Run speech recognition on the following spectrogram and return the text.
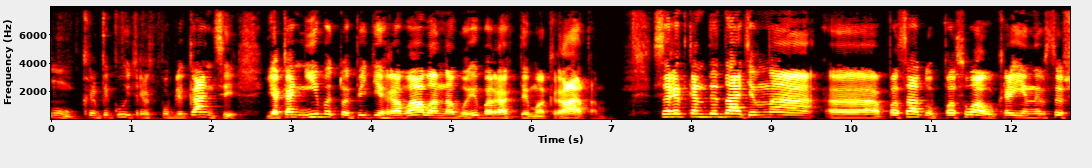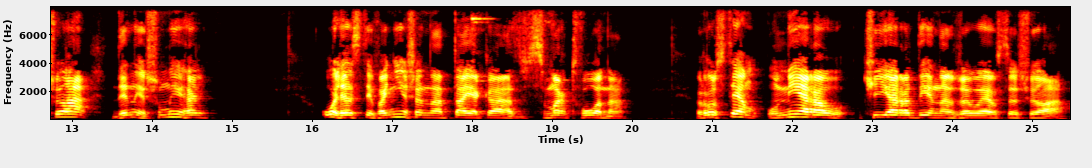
ну, критикують республіканці, яка нібито підігравала на виборах демократам. Серед кандидатів на е, посаду посла України в США Денис Шмигаль, Ольга Стефанішина, та яка з смартфона, Рустем Умєров, чия родина живе в США,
